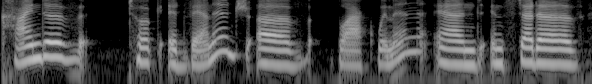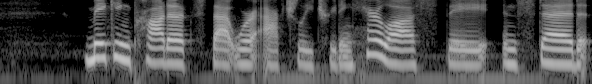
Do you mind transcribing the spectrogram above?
kind of took advantage of black women and instead of making products that were actually treating hair loss, they instead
